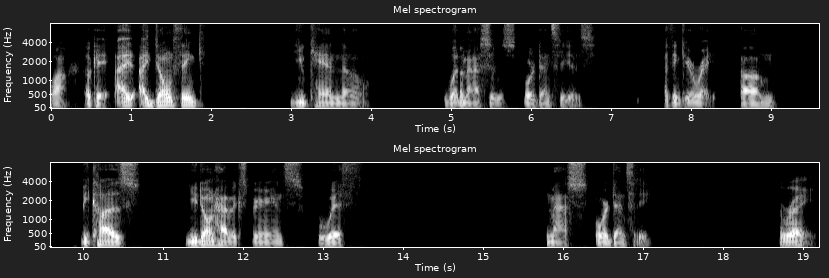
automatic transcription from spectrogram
Wow. Okay. I I don't think you can know what mass is or density is. I think you're right. Um, because you don't have experience with mass or density. Right.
